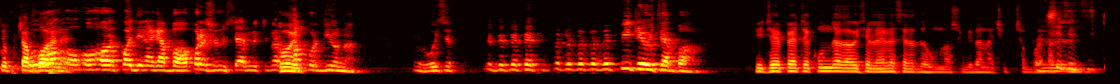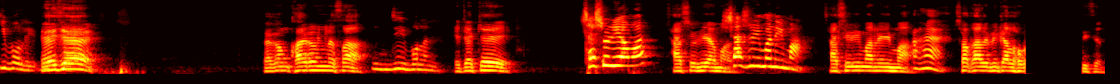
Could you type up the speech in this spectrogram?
চুপচাপ ও কয়দিন আগে আব্বা অপারেশন আপনি তুমি দিও না। হইছে হইছে আব্বা। পিঠে পেটে কোন জায়গা দেখুন অসুবিধা নাই চুপচাপ বলেন। কি বলে? এই যে বেগম খাইরুন নেসা জি বলেন। এটা কে? শাশুড়ি আমার? শাশুড়ি আমার। শাশুড়ি মানে মা। শাশুড়ি মানে মা। হ্যাঁ। সকাল বিকাল দিছেন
